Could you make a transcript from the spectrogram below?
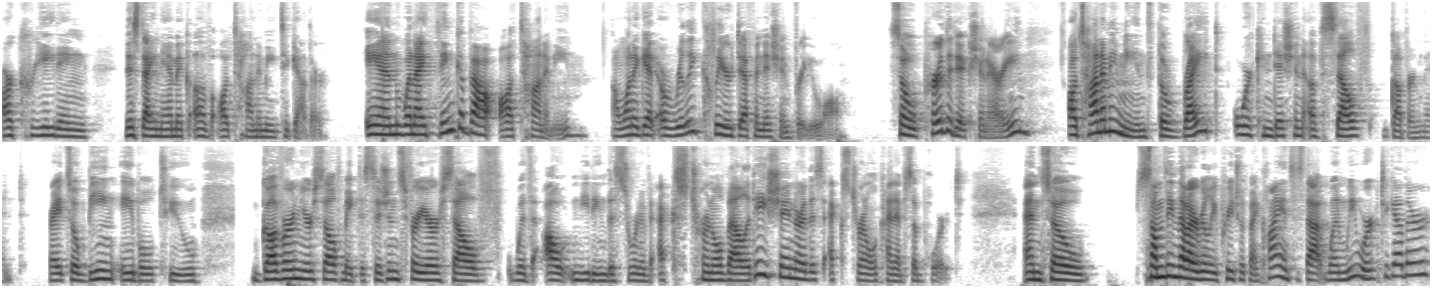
are creating this dynamic of autonomy together. And when I think about autonomy, I want to get a really clear definition for you all. So, per the dictionary, autonomy means the right or condition of self government, right? So, being able to govern yourself, make decisions for yourself without needing this sort of external validation or this external kind of support. And so, something that I really preach with my clients is that when we work together,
